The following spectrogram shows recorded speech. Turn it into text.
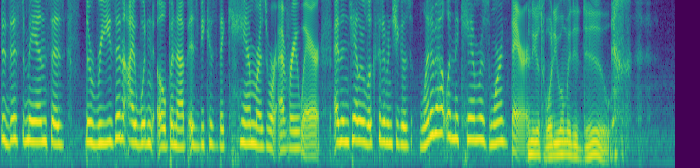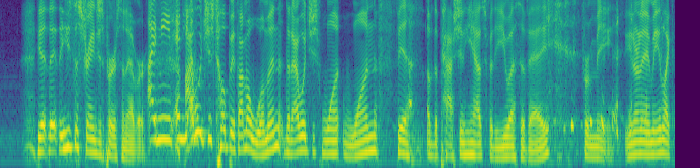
that this man says. The reason I wouldn't open up is because the cameras were everywhere. And then Taylor looks at him and she goes, "What about when the cameras weren't there?" and he goes, "What do you want me to do?" yeah, th- he's the strangest person ever. I mean, and he, I would just hope if I'm a woman that I would just want one fifth of the passion he has for the U.S. of A. for me. You know what I mean? Like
